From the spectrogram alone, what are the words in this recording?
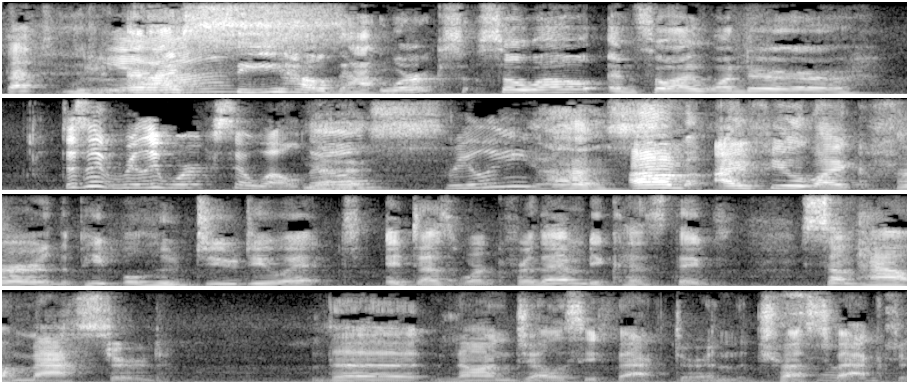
That's literally. Yeah. and I see how that works so well, and so I wonder. Does it really work so well though? Yes. Really? Yes. Um, I feel like for the people who do do it, it does work for them because they've somehow mastered the non-jealousy factor and the trust So factor,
